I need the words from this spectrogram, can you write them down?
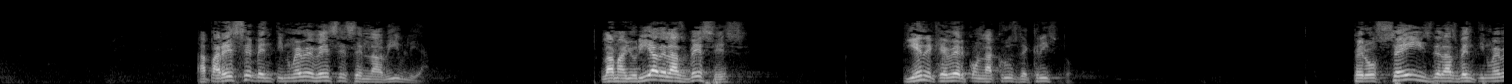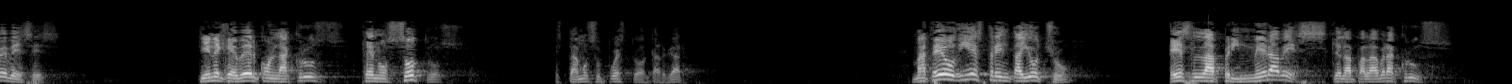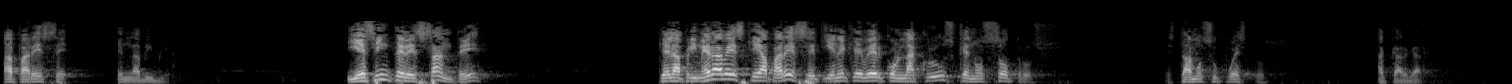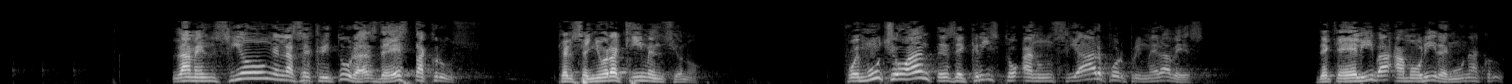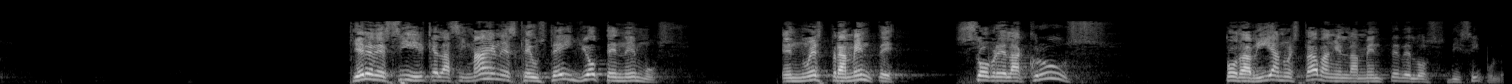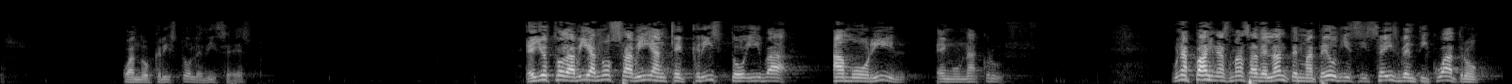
aparece 29 veces en la Biblia. La mayoría de las veces tiene que ver con la cruz de Cristo. Pero seis de las 29 veces tiene que ver con la cruz que nosotros estamos supuestos a cargar. Mateo 10:38 es la primera vez que la palabra cruz aparece en la Biblia. Y es interesante que la primera vez que aparece tiene que ver con la cruz que nosotros estamos supuestos a cargar. La mención en las escrituras de esta cruz que el Señor aquí mencionó fue mucho antes de Cristo anunciar por primera vez de que Él iba a morir en una cruz. Quiere decir que las imágenes que usted y yo tenemos en nuestra mente sobre la cruz todavía no estaban en la mente de los discípulos cuando Cristo le dice esto. Ellos todavía no sabían que Cristo iba a morir en una cruz. Unas páginas más adelante, en Mateo 16, 24,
